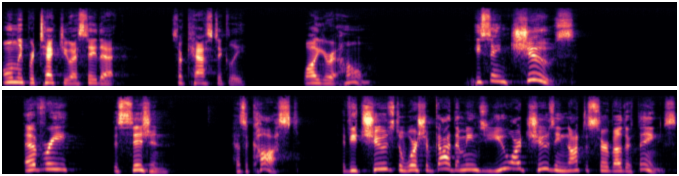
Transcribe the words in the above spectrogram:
only protect you? I say that sarcastically while you're at home. He's saying, choose. Every decision has a cost. If you choose to worship God, that means you are choosing not to serve other things.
